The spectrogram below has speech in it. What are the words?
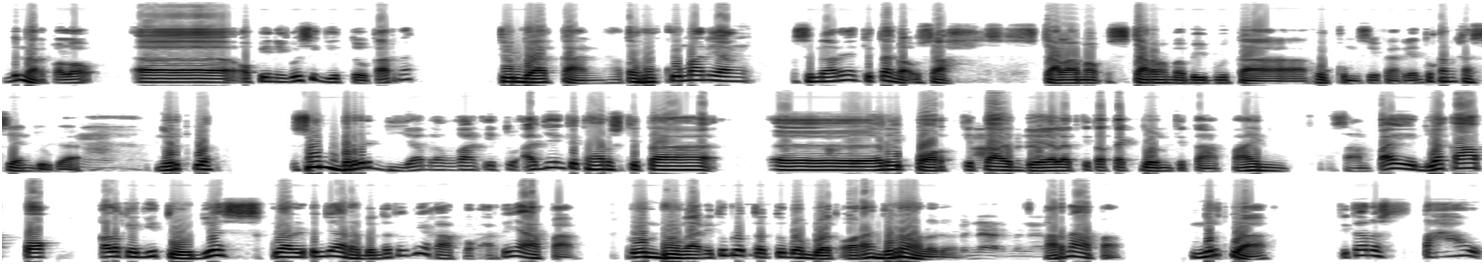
benar kalau eh opini gue sih gitu karena tindakan atau hukuman yang sebenarnya kita nggak usah secara secara membabi buta hukum si Ferdian itu kan kasihan juga Hmm. menurut gua sumber dia melakukan itu aja yang kita harus kita eh, report, kita Ah, delete, kita take down, kita apain sampai dia kapok. Kalau kayak gitu, dia keluar dari penjara belum tentu dia kapok. Artinya apa? Rundungan itu belum tentu membuat orang jerah loh, Don. benar benar Karena apa? Menurut gua, kita harus tahu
